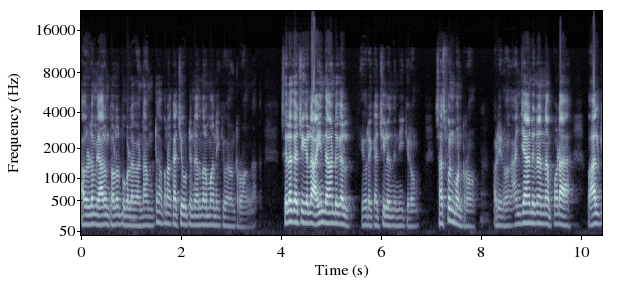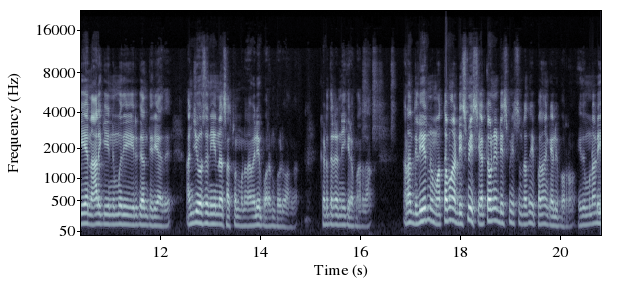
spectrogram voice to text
அவரிடம் யாரும் தொடர்பு கொள்ள வேண்டாம்ட்டு அப்புறம் கட்சி விட்டு நிரந்தரமாக நீக்கி வேண்டுருவாங்க சில கட்சிகளில் ஐந்து ஆண்டுகள் இவரை கட்சியிலேருந்து நீக்கிறோம். சஸ்பெண்ட் பண்ணுறோம் அப்படின்வாங்க அஞ்சு ஆண்டுனா என்ன? போடா வாழ்க்கையே நாளைக்கு நிம்மதி இருக்குதுன்னு தெரியாது. அஞ்சு வருஷம் நீ என்ன சஸ்பெண்ட் பண்ண? நான் வெளியே போகிறேன்னு போயிடுவாங்க. கிட்டத்தட்ட நீக்கிற மாதிரி தான் ஆனால் திடீர்னு மொத்தமாக டிஸ்மிஸ் எடுத்தோடனே டிஸ்மிஸ்ன்றது இப்போ தான் கேள்விப்படுறோம். இது முன்னாடி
